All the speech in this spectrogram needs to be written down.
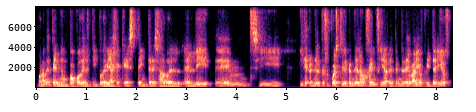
bueno, depende un poco del tipo de viaje que esté interesado el, lead, em, si, y depende del presupuesto y depende de la urgencia, depende de varios criterios,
